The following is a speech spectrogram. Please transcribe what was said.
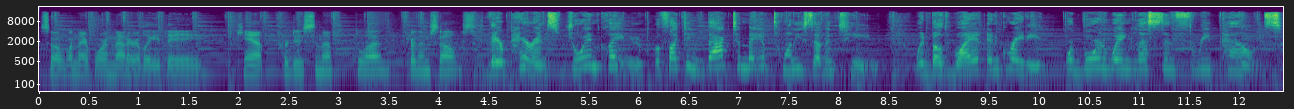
So when they're born that early, they can't produce enough blood for themselves. Their parents, Joy and Clayton, reflecting back to May of 2017, when both Wyatt and Grady were born weighing less than three pounds.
